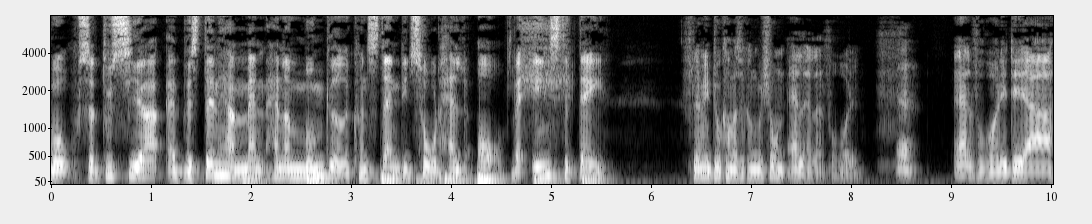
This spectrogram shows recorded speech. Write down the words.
Wow, så du siger, at hvis den her mand, han har munket konstant i to og et halvt år, hver eneste dag, Flemming, du kommer til konklusionen alt, alt, alt for hurtigt. Ja. Alt for hurtigt. Det er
